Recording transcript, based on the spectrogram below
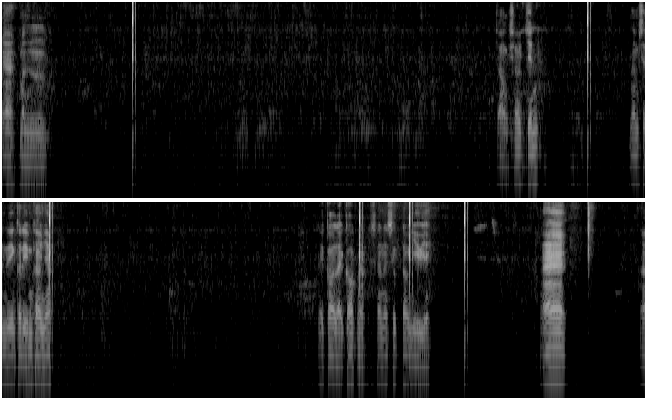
À, mình chọn số 9 năm sinh viên có điểm cao nhất. Để coi lại code nè, sao nó xuất đâu nhiều vậy? À. À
